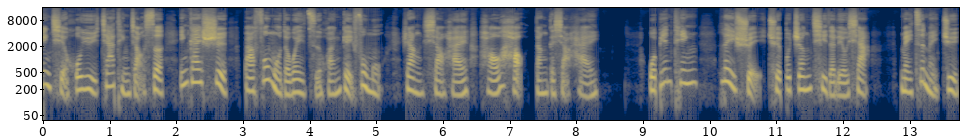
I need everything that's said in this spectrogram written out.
并且呼吁家庭角色应该是把父母的位子还给父母，让小孩好好当个小孩。我边听，泪水却不争气的流下，每字每句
